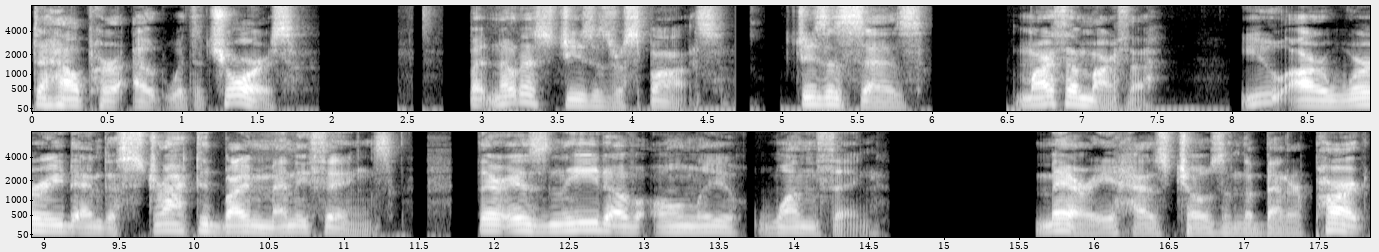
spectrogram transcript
to help her out with the chores. But notice Jesus' response. Jesus says, Martha, Martha, you are worried and distracted by many things there is need of only one thing. Mary has chosen the better part,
